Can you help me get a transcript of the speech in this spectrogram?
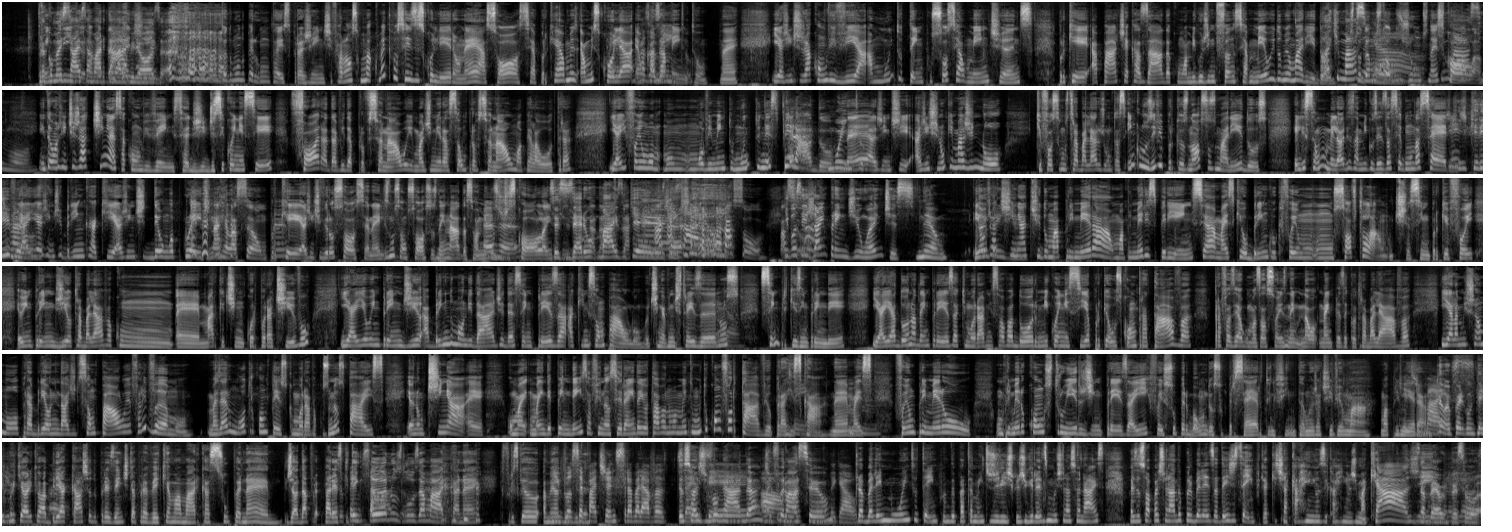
pra Foi começar incrível, essa marca verdade. maravilhosa? Todo mundo pergunta isso pra gente. Fala, nossa, como, como é que vocês escolheram, né, a sócia? Porque é uma, é uma escolha, É, é um um, casamento. casamento. né? E a gente já convivia há muito tempo, socialmente, antes. Porque a Paty é casada com um amigo de infância meu e do meu marido. Ai, que máximo. Estudamos todos juntos na Que escola. máximo. Então a gente já tinha essa convivência de, de se conhecer fora da vida profissional e uma admiração profissional uma pela outra. E aí foi um, um- um movimento muito inesperado, É, muito. né? A gente, a gente nunca imaginou que fôssemos trabalhar juntas. Inclusive porque os nossos maridos, eles são melhores amigos desde a segunda série. Gente, incrível. E aí a gente brinca que a gente deu um upgrade na relação, porque a gente virou sócia, né? Eles não são sócios nem nada, são amigos Aham. de escola. Vocês enfim, fizeram mais do que eles, A né? gente passou, E passou. vocês já empreendiam antes? Não. Eu Não já entendi. tinha tido uma primeira, uma primeira experiência, mas que eu brinco que foi um, um soft launch, assim, porque foi. Eu empreendi, eu trabalhava com é, marketing corporativo, e aí eu empreendi abrindo uma unidade dessa empresa aqui em São Paulo. Eu tinha 23 anos, Legal. sempre quis empreender. E aí a dona da empresa, que morava em Salvador, me conhecia porque eu os contratava para fazer algumas ações na, na- na empresa que eu trabalhava. E ela me chamou para abrir a unidade de São Paulo e eu falei, vamos. Mas era um outro contexto, que eu morava com os meus pais, eu não tinha é, uma, uma independência financeira ainda e eu estava num momento muito confortável para arriscar, né? Mas foi um primeiro, um primeiro construir de empresa aí, que foi super bom, deu super certo, enfim. Então eu já tive uma, uma primeira. Não, eu perguntei porque a hora que eu abri a caixa do presente dá pra ver que é uma marca super, né? Já dá pra, parece Tudo que tem pensado, anos luz a é. marca, né? Por isso que eu, a minha e dúvida. você, Paty, antes trabalhava Eu sou CLT? advogada de Ah, formação. Legal. Trabalhei muito tempo no departamento jurídico de grandes multinacionais, mas eu sou apaixonada por beleza desde sempre. Aqui tinha carrinhos e carrinhos de maquiagem. Isabel em pessoa.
